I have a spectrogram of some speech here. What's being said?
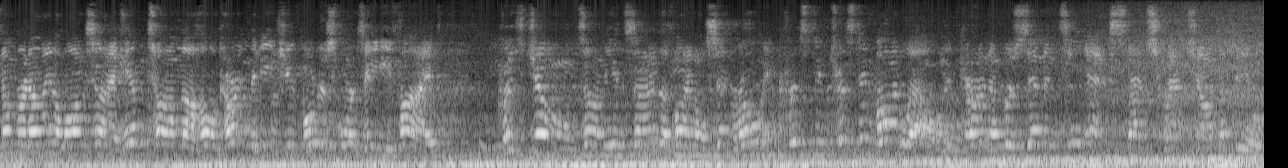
Number 9, alongside him, Tom the Hulk Hart, in the DQ Motorsports 85. Chris Jones on the inside of the final set row, and Kristen Tristan Bodwell in car number 17X. That scratch on the field.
